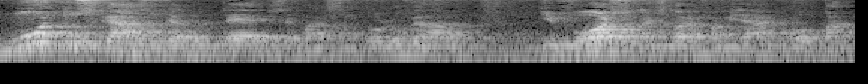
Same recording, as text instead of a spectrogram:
muitos casos de adultério, separação conjugal, divórcio na história familiar, opa,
